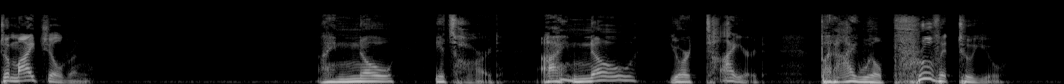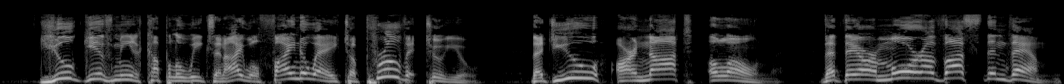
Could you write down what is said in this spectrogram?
to my children. I know it's hard. I know you're tired, but I will prove it to you. You give me a couple of weeks and I will find a way to prove it to you that you are not alone, that there are more of us than them.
